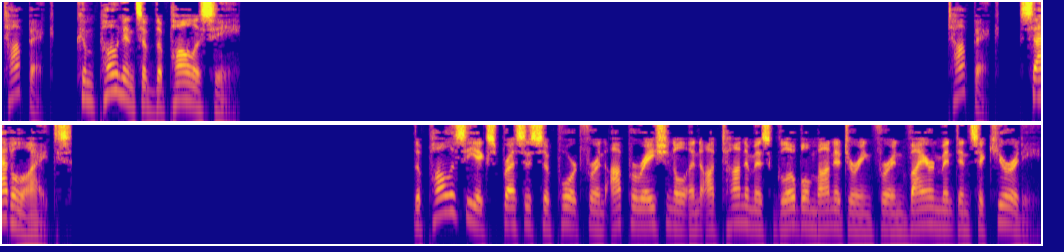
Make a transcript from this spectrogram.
Topic: Components of the policy. Topic: Satellites. The policy expresses support for an operational and autonomous global monitoring for environment and security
